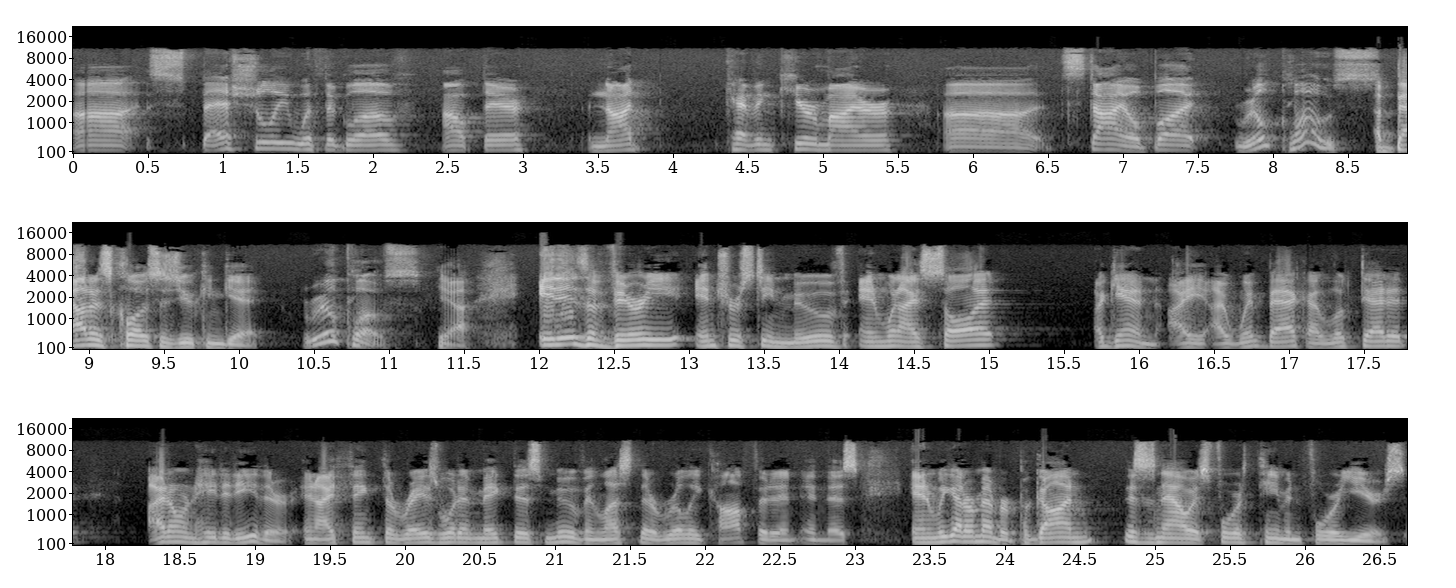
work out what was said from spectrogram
uh, especially with the glove out there. Not Kevin Kiermaier uh, style, but real close. About as close as you can get. Real close. Yeah. It is a very interesting move. And when I saw it, again, I, I went back, I looked at it. I don't hate it either. And I think the Rays wouldn't make this move unless they're really confident in this. And we got to remember, Pagan, this is now his fourth team in four years.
